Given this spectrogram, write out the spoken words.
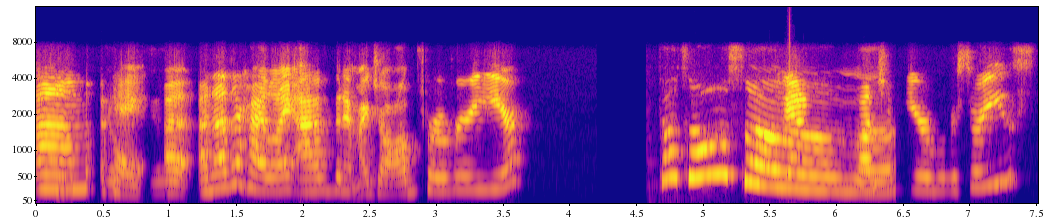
Um okay, uh, another highlight, I've been at my job for over a year. That's awesome. a bunch of anniversaries.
